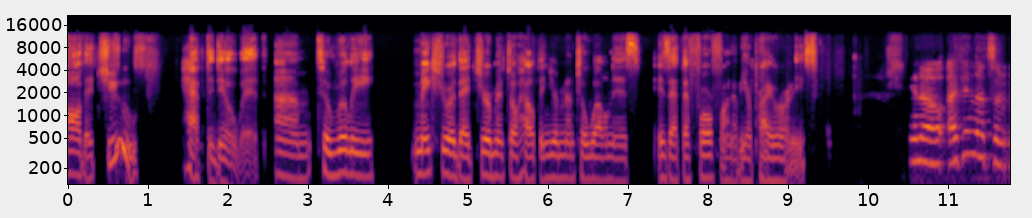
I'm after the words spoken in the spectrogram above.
all that you have to deal with, um, to really make sure that your mental health and your mental wellness is at the forefront of your priorities? You know, I think that's a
